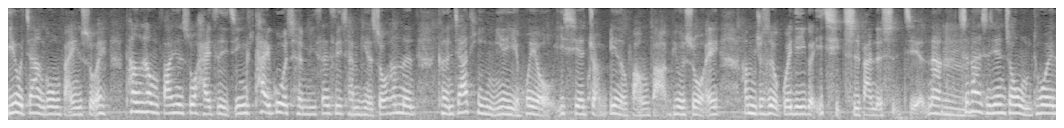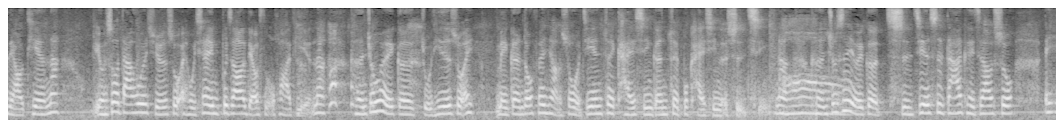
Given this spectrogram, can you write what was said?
也有家长跟我反映说，哎，当他们发现说孩子已经太过沉迷三 C 产品的时候，他们可能家庭里面也会有一些转变的方法，比如说，哎，他们就是有规定一个一起吃饭的时间，那吃饭时间中我们都会聊天，那。有时候大家会觉得说，哎，我现在不知道聊什么话题，那可能就会有一个主题是说，哎，每个人都分享说我今天最开心跟最不开心的事情，那可能就是有一个时间是大家可以知道说，哎，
